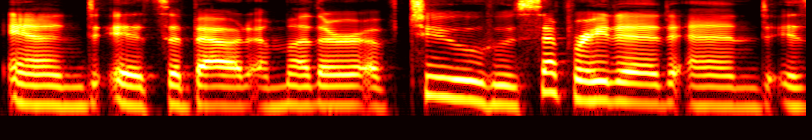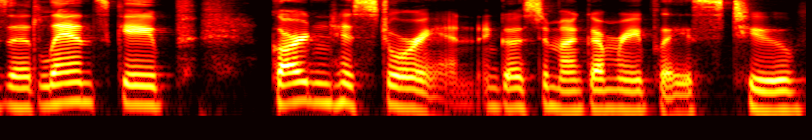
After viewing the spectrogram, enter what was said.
And it's about a mother of two who's separated and is a landscape garden historian and goes to Montgomery Place to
